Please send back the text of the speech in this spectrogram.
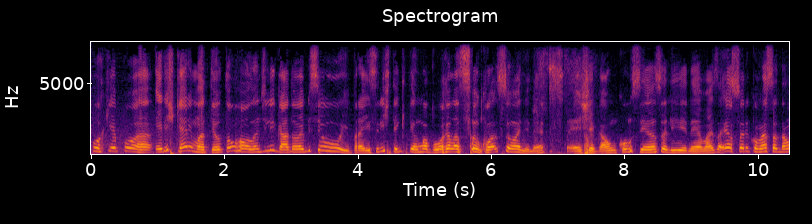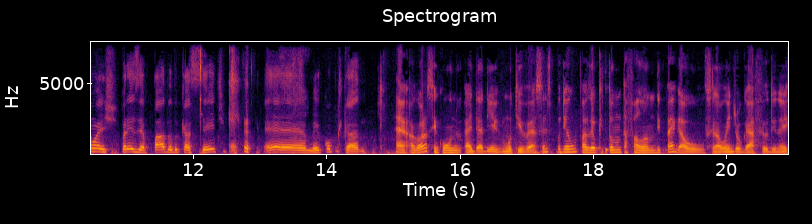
Porque, porra, eles querem manter o Tom Holland ligado ao MCU e pra isso eles têm que ter uma boa relação com a Sony, né? É chegar a um consenso ali, né? Mas aí a Sony começa a dar umas presepadas do cacete, é meio complicado. É, agora assim, com a ideia de multiverso, eles podiam fazer o que todo mundo tá falando de pegar o, sei lá, o Andrew Garfield, né?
